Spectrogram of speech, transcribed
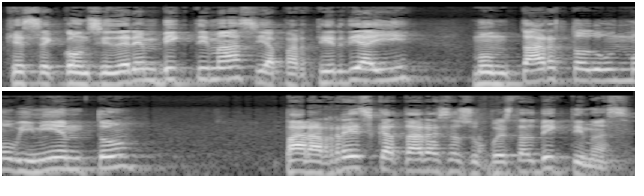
que se consideren víctimas y a partir de ahí montar todo un movimiento para rescatar a esas supuestas víctimas.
